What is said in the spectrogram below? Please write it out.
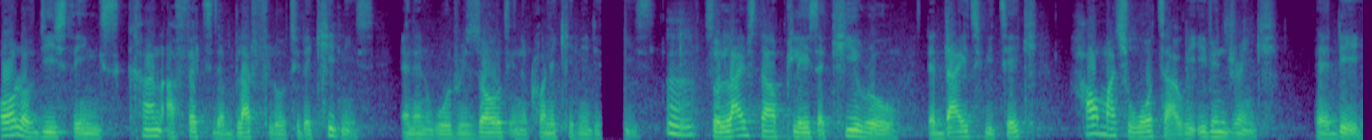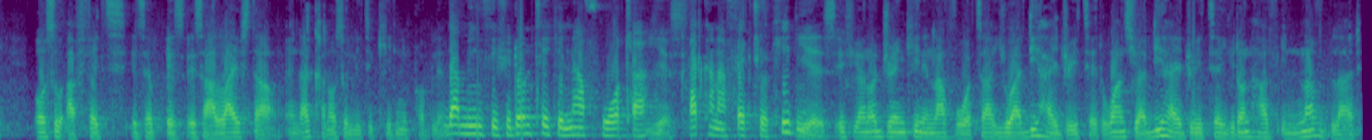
All of these things can affect the blood flow to the kidneys and then would result in a chronic kidney disease. Mm. So, lifestyle plays a key role. The diet we take, how much water we even drink per day, also affects it's, a, it's, it's, our lifestyle, and that can also lead to kidney problems. That means if you don't take enough water, yes, that can affect your kidney. Yes, if you are not drinking enough water, you are dehydrated. Once you are dehydrated, you don't have enough blood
